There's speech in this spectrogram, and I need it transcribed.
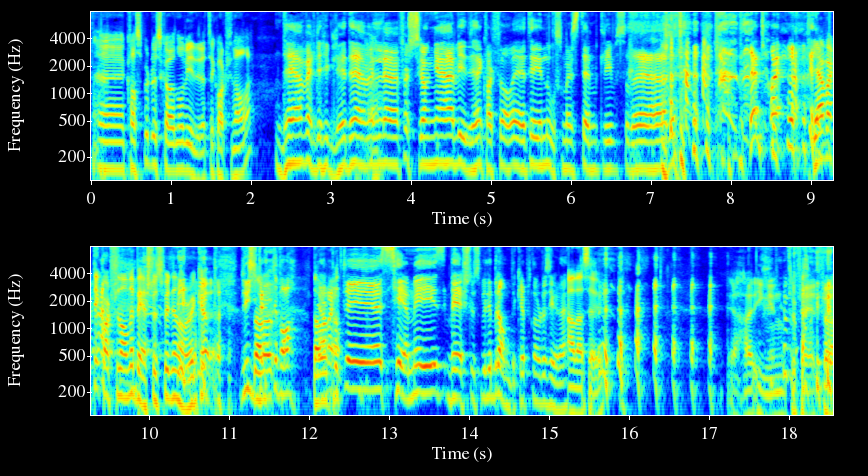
Eh, Kasper, du skal nå videre til kvartfinale. Det er veldig hyggelig. Det er vel eh, første gang jeg er videre i en kvartfinale til noe som helst i mitt liv, så det, det, det, det jeg Jeg har vært i kvartfinale i B-sluttspill i Norway Cup. Du, Så- vet du hva? Jeg har vært i semi i B-sluttspill i Brandecup når du sier det. Ja, der ser vi. Jeg har ingen trofeer fra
